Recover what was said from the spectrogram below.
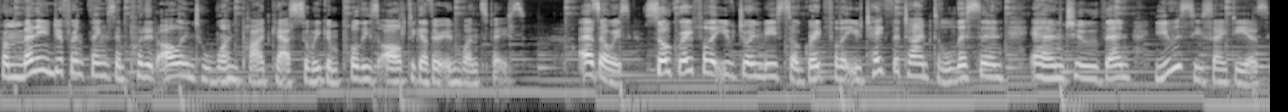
from many different things and put it all into one podcast so we can pull these all together in one space. As always, so grateful that you've joined me, so grateful that you take the time to listen and to then use these ideas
